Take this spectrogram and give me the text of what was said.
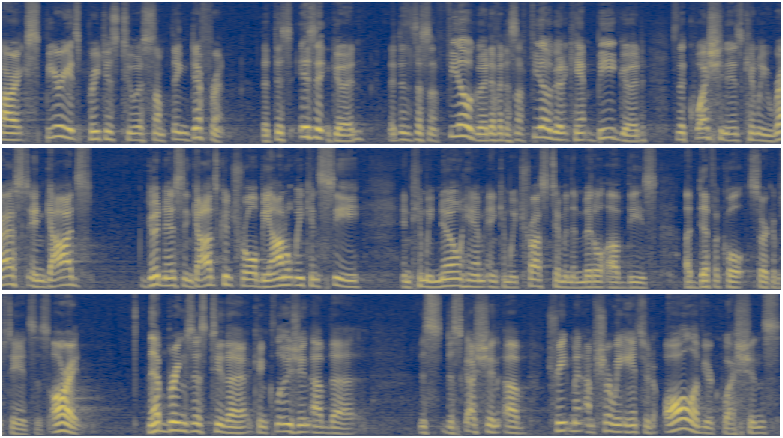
Our experience preaches to us something different that this isn't good, that this doesn't feel good. If it doesn't feel good, it can't be good. So, the question is can we rest in God's goodness and God's control beyond what we can see? And can we know Him and can we trust Him in the middle of these uh, difficult circumstances? All right. That brings us to the conclusion of the, this discussion of treatment. I'm sure we answered all of your questions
